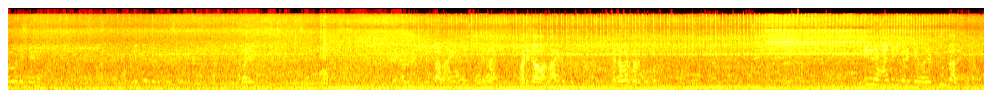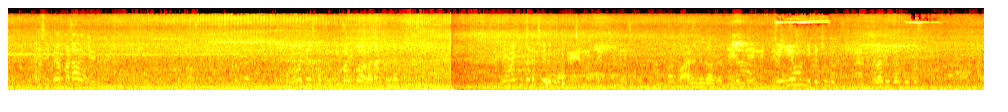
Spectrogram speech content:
మరుగుడి చేయడం అప్పుడైతే తెలుస్తుంది అలా పడి కావాలా ఎండ పడతాడు చూపు ఇది హ్యాండిల్ పెట్టి ఎట్టుకుంటాలి అరిసి ఇక్కడ పడాలి ఎమర్జెన్సీ దుంకి పడిపోవాలి దాని కింద ఈ హ్యాండిల్ పెట్టచ్చు కదా ఇక్కడ ఏ- ఏముంది ఇక్కడ చూడు. ఎలా దిగుతారు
